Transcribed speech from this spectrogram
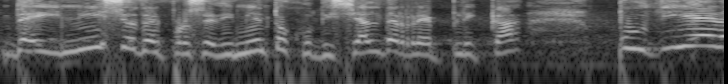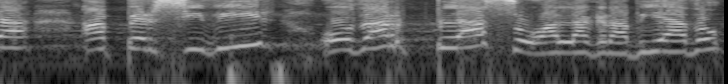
de inicio del procedimiento judicial de réplica, pudiera apercibir o dar plazo al agraviado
